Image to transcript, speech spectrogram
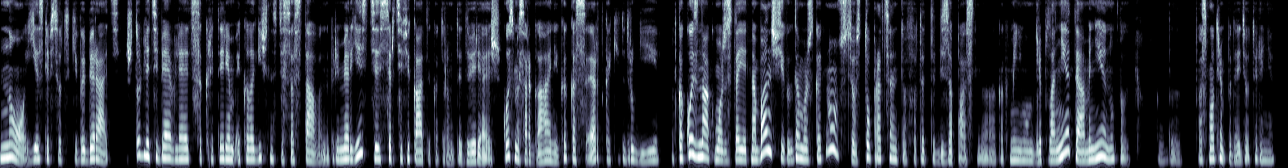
Но если все таки выбирать, что для тебя является критерием экологичности состава? Например, есть сертификаты, которым ты доверяешь? COSMOS Organic, Ecocert, какие-то другие. Вот какой знак может стоять на баночке, когда можно сказать, ну, все, сто процентов вот это безопасно, как минимум для планеты, а мне, ну, как бы посмотрим, подойдет или нет.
